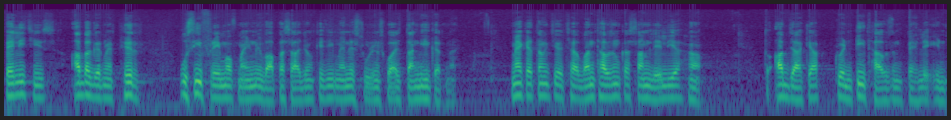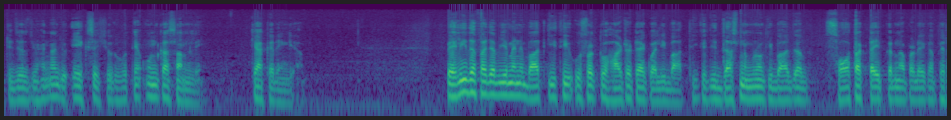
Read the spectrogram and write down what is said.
پہلی چیز، اب اگر میں پھر اسی فریم آف مائنڈ میں واپس آ جاؤں کہ جی میں نے اسٹوڈینٹس کو آج تنگ ہی کرنا ہے۔ میں کہتا ہوں کہ اچھا ون تھاؤزینڈ کا سم لے لیا ہاں تو اب جا کے آپ ٹوینٹی تھاؤزینڈ پہلے انٹیجر جو ہے نا جو ایک سے شروع ہوتے ہیں، ان کا سم لیں۔ کیا کریں گے آپ؟ پہلی دفعہ جب یہ میں نے بات کی تھی، اس وقت تو ہارٹ اٹیک والی بات تھی کہ جی دس نمبروں کی بات، جب سو تک ٹائپ کرنا پڑے گا، پھر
